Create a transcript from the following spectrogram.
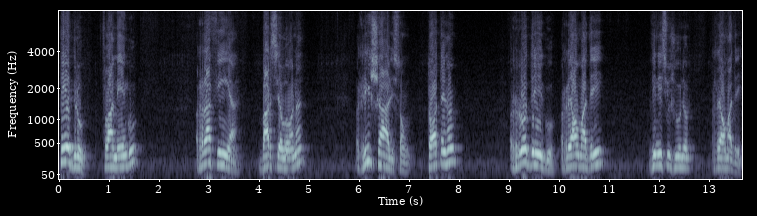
Pedro, Flamengo, Rafinha, Barcelona, Richarlison, Tottenham, Rodrigo, Real Madrid, Vinícius Júnior, Real Madrid.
